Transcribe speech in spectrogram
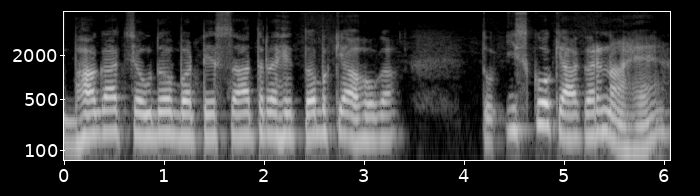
भागा चौदह बटे सात रहे, तब क्या होगा? तो इसको क्या करना है?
